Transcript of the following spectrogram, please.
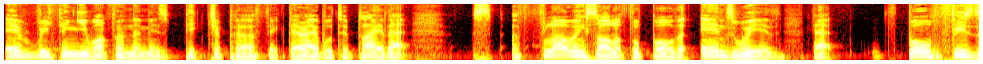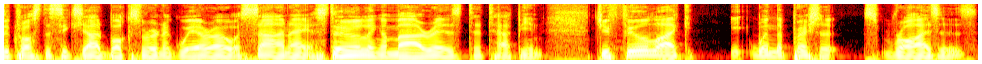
Everything you want from them is picture perfect. They're able to play that flowing style of football that ends with that ball fizzed across the six yard box for an Aguero, a Sane, a Sterling, a Mahrez to tap in. Do you feel like it, when the pressure rises,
